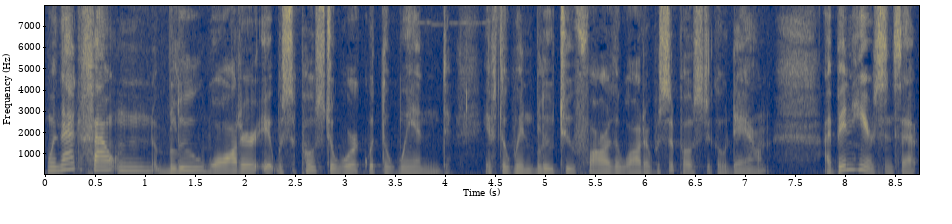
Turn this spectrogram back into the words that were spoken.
When that fountain blew water, it was supposed to work with the wind. If the wind blew too far, the water was supposed to go down. I've been here since that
